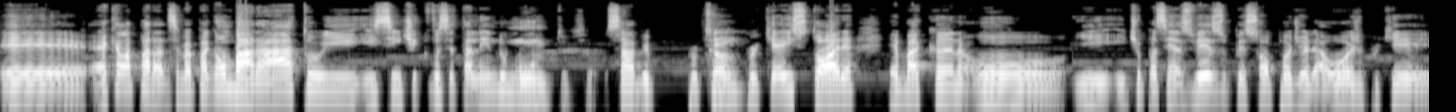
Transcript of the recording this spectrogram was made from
é, é aquela parada, você vai pagar um barato e, e sentir que você tá lendo muito, sabe? Porque, porque, a história é bacana. O, e, e, tipo assim, às vezes o pessoal pode olhar hoje, porque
